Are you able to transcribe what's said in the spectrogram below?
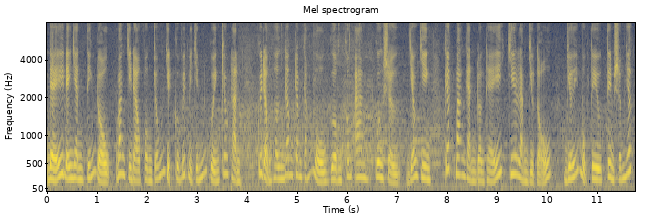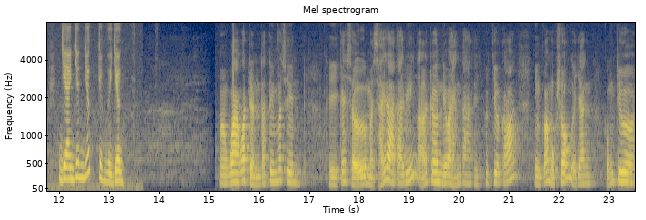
Để đẩy nhanh tiến độ, Ban chỉ đạo phòng chống dịch COVID-19 huyện Châu Thành huy động hơn 500 cán bộ gồm công an, quân sự, giáo viên, các ban ngành đoàn thể chia làm nhiều tổ với mục tiêu tiêm sớm nhất và nhanh nhất cho người dân. Ờ, qua quá trình ta tiêm vaccine thì cái sự mà xảy ra tai biến ở trên địa bàn ta thì chưa có. Nhưng có một số người dân cũng chưa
